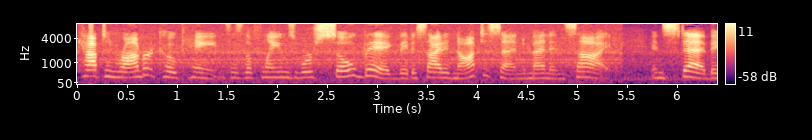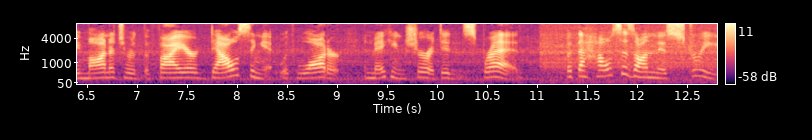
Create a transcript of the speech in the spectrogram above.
Captain Robert Cocaine says the flames were so big they decided not to send men inside. Instead, they monitored the fire, dousing it with water and making sure it didn't spread. But the houses on this street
